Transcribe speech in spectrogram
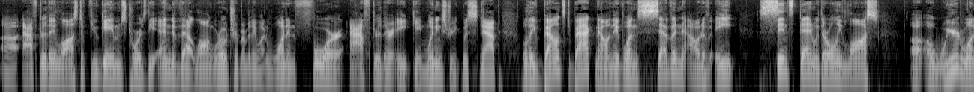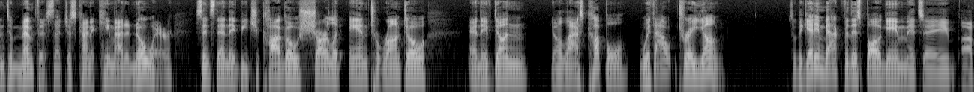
Uh, after they lost a few games towards the end of that long road trip, remember they went one and four after their eight game winning streak was snapped. Well, they've bounced back now and they've won seven out of eight since then, with their only loss uh, a weird one to Memphis that just kind of came out of nowhere. Since then, they've beat Chicago, Charlotte, and Toronto, and they've done you know last couple without Trae Young. So they get him back for this ball game. It's a, a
